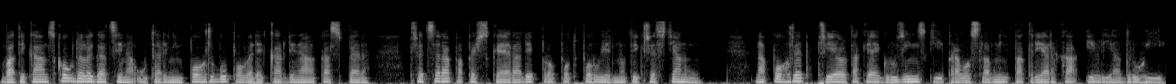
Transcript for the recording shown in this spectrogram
Vatikánskou delegaci na úterním pohřbu povede kardinál Kasper, předseda Papežské rady pro podporu jednoty křesťanů. Na pohřeb přijel také gruzínský pravoslavný patriarcha Ilia II.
